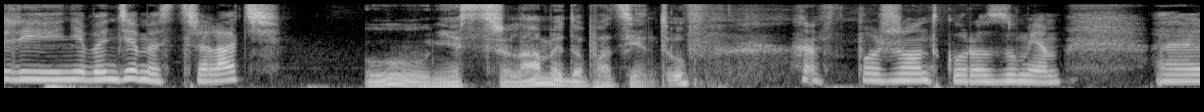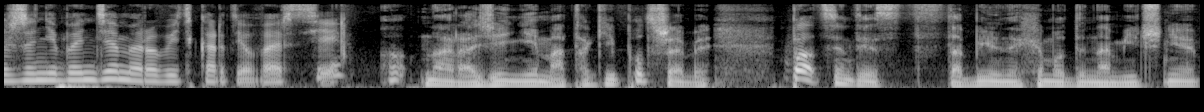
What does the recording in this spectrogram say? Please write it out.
Czyli nie będziemy strzelać? Uuu, nie strzelamy do pacjentów? W porządku, rozumiem, e, że nie będziemy robić kardiowersji? O, na razie nie ma takiej potrzeby. Pacjent jest stabilny hemodynamicznie.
